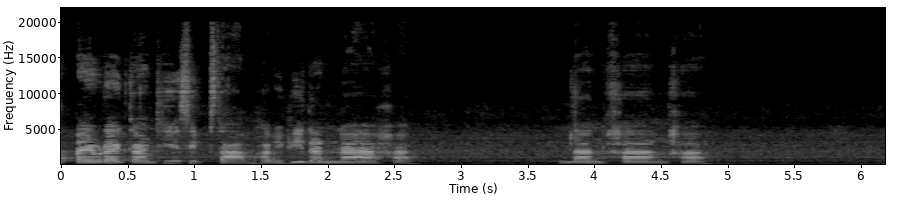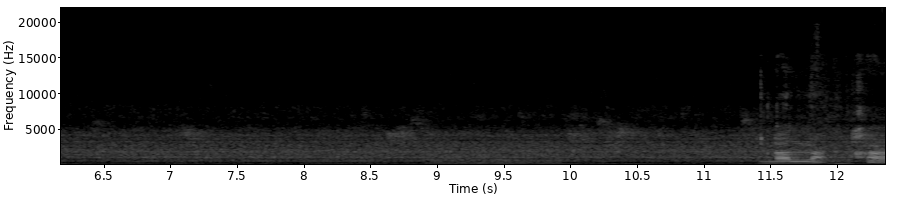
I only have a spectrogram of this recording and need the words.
ถัดไปรายการที่สิบสามค่ะพี่พีด้านหน้าค่ะ ด้านข้างค่ะ ด้านหลังค่ะ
